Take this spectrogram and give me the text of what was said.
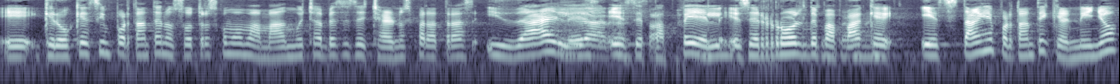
eh, creo que es importante nosotros como mamás muchas veces echarnos para atrás y darles dar ese papel, ese rol de papá que es tan importante y que el niño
